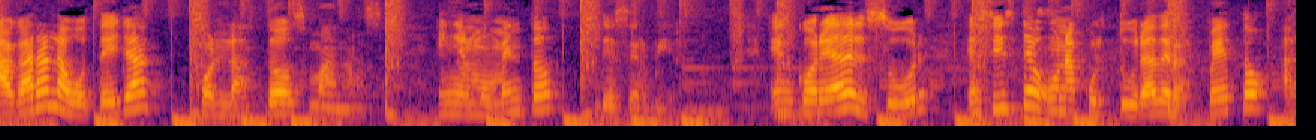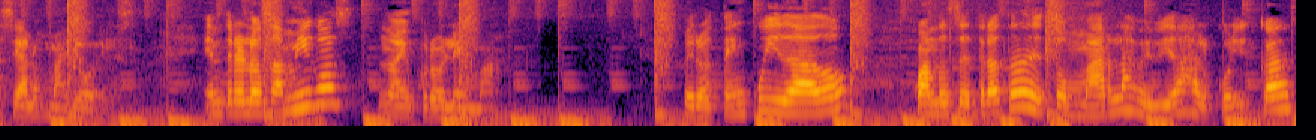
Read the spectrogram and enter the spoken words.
agarra la botella con las dos manos en el momento de servir. En Corea del Sur existe una cultura de respeto hacia los mayores. Entre los amigos no hay problema pero ten cuidado cuando se trata de tomar las bebidas alcohólicas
